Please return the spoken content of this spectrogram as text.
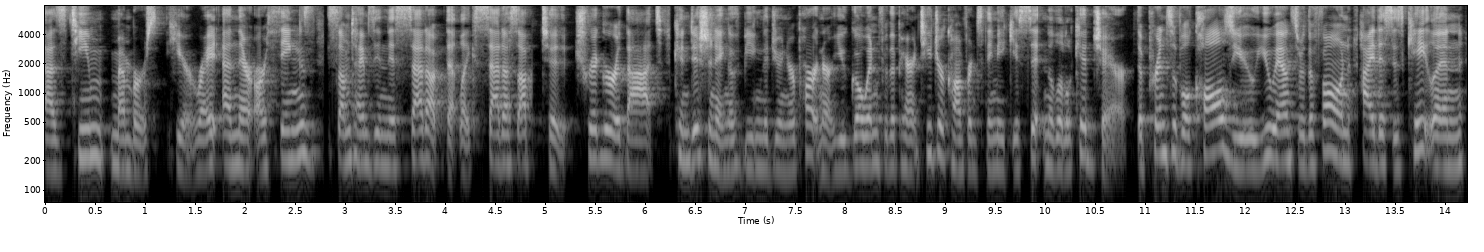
as team members here, right? And there are things sometimes in this setup that like set us up to trigger that conditioning of being the junior partner. You go in for the parent teacher conference, they make you sit in a little kid chair. The principal calls you, you answer the phone. Hi, this is Caitlin.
